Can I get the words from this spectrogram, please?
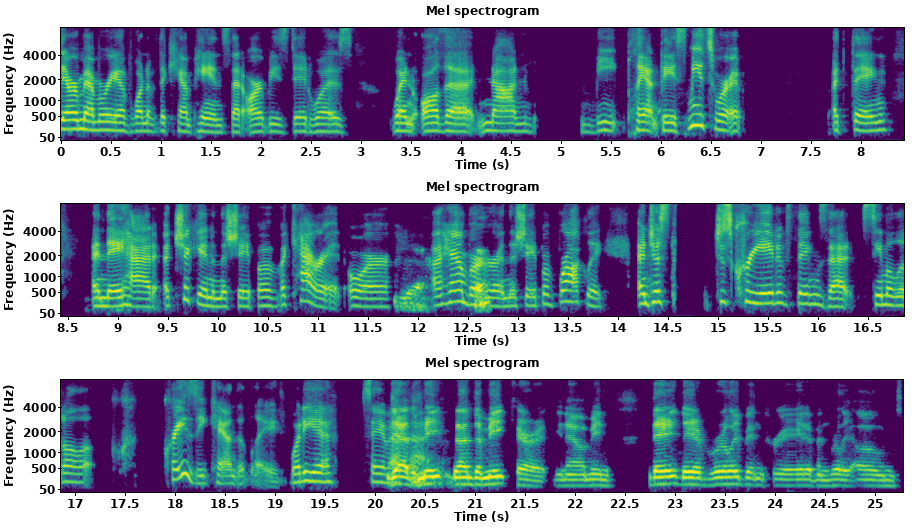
their memory of one of the campaigns that Arby's did was when all the non meat plant based meats were a thing and they had a chicken in the shape of a carrot or yeah. a hamburger in the shape of broccoli and just just creative things that seem a little cr- crazy candidly what do you say about that? yeah that? the meat the, the meat carrot you know i mean they they have really been creative and really owned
